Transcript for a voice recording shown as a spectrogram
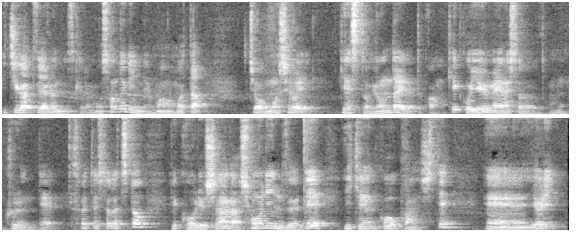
1月やるんですけども、その時にね、まあ、また超面白いゲストを呼んだりだとか、結構有名な人だとかも来るんで、そういった人たちと交流しながら少人数で意見交換して、えー、より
